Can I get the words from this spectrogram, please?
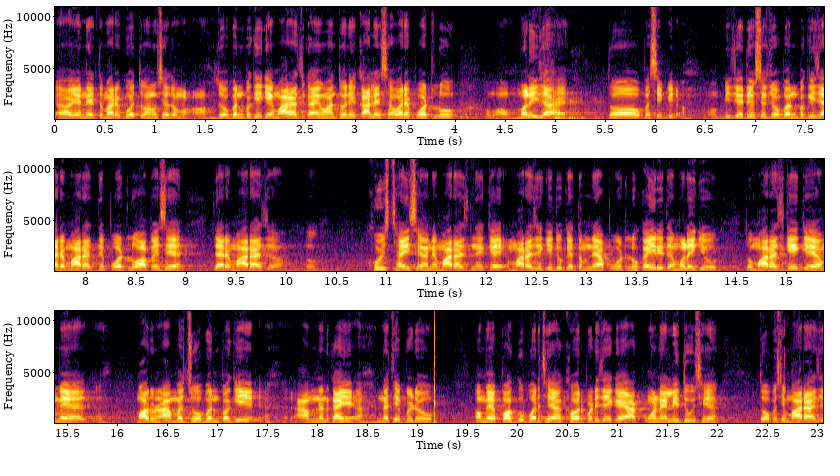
એને તમારે ગોતવાનું છે તો જોબન પગી કે મહારાજ કાંઈ વાંધો નહીં, કાલે સવારે પોટલું મળી જાય તો પછી બીજે દિવસે જોબન પગી જ્યારે મહારાજને પોટલું આપે છે, ત્યારે મહારાજ ખુશ થાય છે અને મહારાજને કહે, મહારાજે કીધું કે તમને આ પોટલું કઈ રીતે મળી ગયું? તો મહારાજ કહે કે અમે, મારું નામ જ જોબન પગી આમને કાંઈ નથી પડ્યું. અમે પગ ઉપરથી ખબર પડી જાય કે આ કોણે લીધું છે. તો પછી મહારાજ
